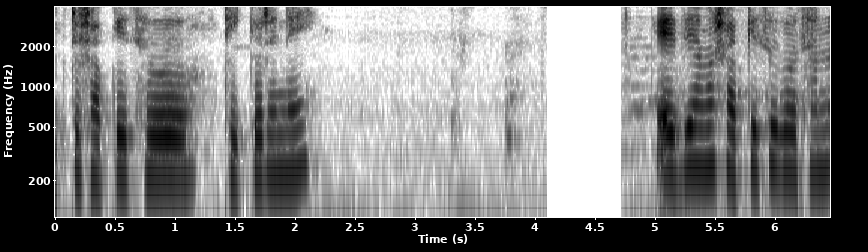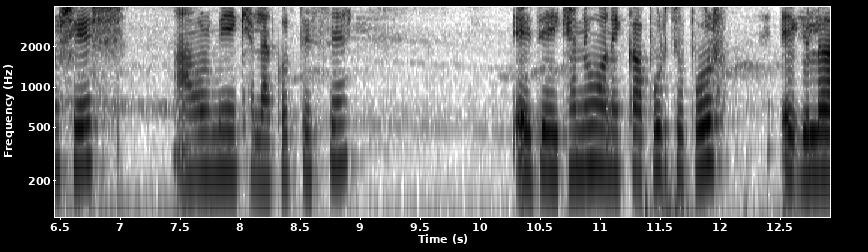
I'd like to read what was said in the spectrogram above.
একটু সব কিছু ঠিক করে নেই। এই যে আমার সব কিছু গোছানো শেষ। আমার মেয়ে খেলা করতেছে। এই যে এখানেও অনেক কাপড় চোপড় এগুলা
